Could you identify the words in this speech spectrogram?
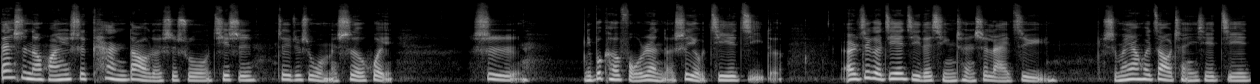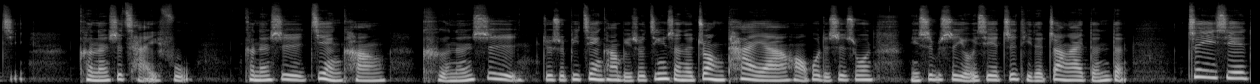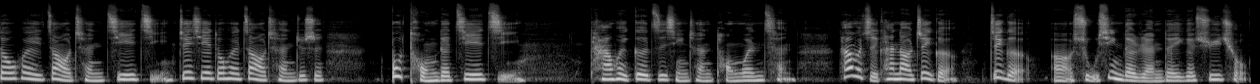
但是呢，黄医师看到的是说，其实这就是我们社会是你不可否认的，是有阶级的，而这个阶级的形成是来自于。什么样会造成一些阶级？可能是财富，可能是健康，可能是就是比健康，比如说精神的状态呀，哈，或者是说你是不是有一些肢体的障碍等等，这一些都会造成阶级，这些都会造成就是不同的阶级，它会各自形成同温层，他们只看到这个这个呃属性的人的一个需求，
